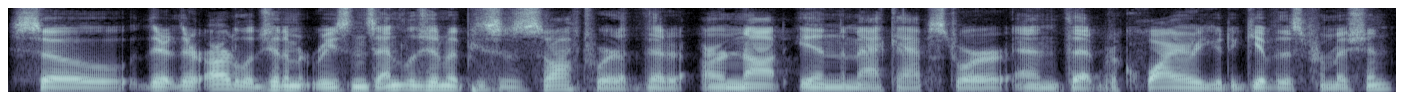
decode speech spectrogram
So there there are legitimate reasons and legitimate pieces of software that are not in the Mac App Store and that require you to give this permission.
